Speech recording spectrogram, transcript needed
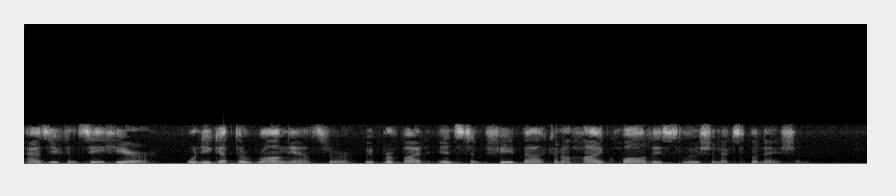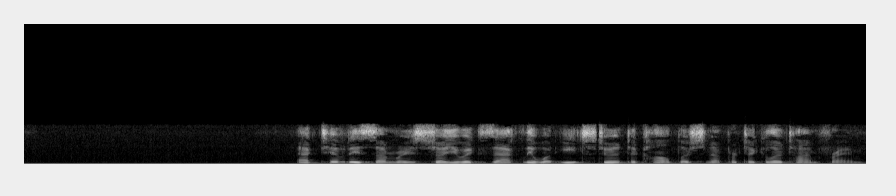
As you can see here, when you get the wrong answer, we provide instant feedback and a high-quality solution explanation. Activity summaries show you exactly what each student accomplished in a particular time frame.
